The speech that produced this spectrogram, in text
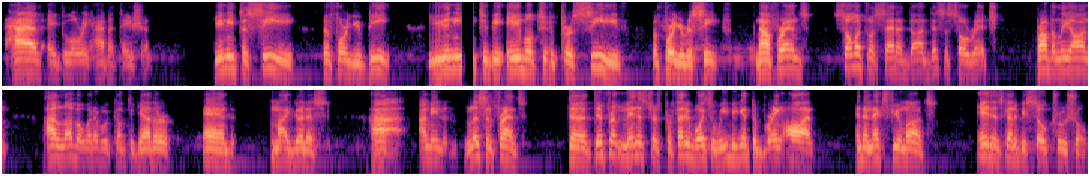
have a glory habitation. You need to see before you be. You need to be able to perceive before you receive. Now, friends, so much was said and done. This is so rich. Prophet Leon, I love it whenever we come together. And my goodness, uh, I mean, listen, friends, the different ministers, prophetic voices we begin to bring on in the next few months, it is going to be so crucial.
